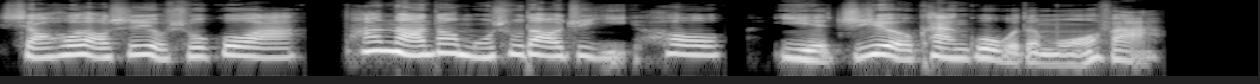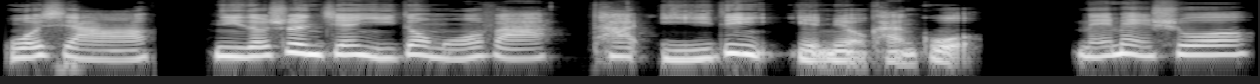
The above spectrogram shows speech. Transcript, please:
小侯老师有说过啊，他拿到魔术道具以后。也只有看过我的魔法，我想你的瞬间移动魔法，他一定也没有看过。美美说：“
